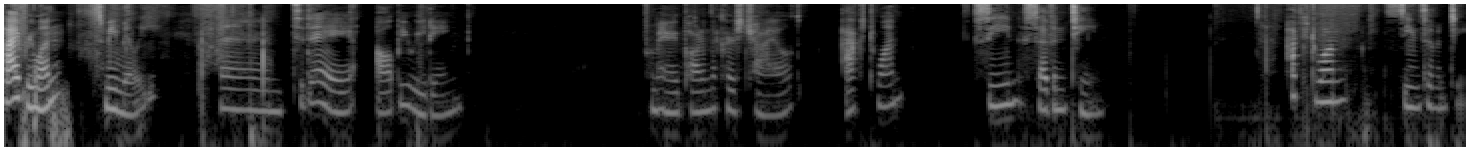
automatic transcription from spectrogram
Hi everyone, it's me Millie, and today I'll be reading from Harry Potter and the Cursed Child, Act 1, Scene 17. Act 1, Scene 17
